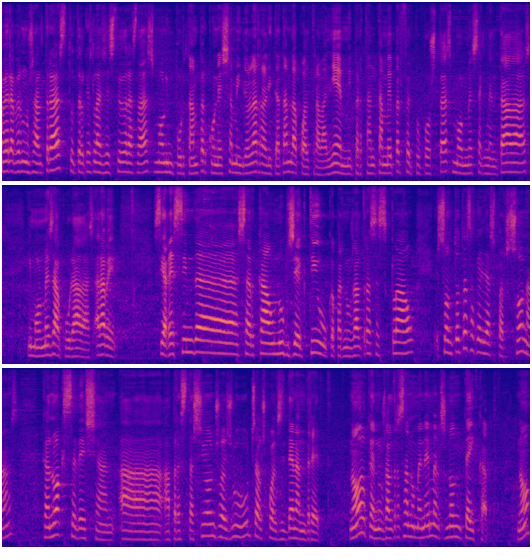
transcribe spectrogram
A veure, per nosaltres tot el que és la gestió de les dades és molt important per conèixer millor la realitat amb la qual treballem i per tant també per fer propostes molt més segmentades i molt més acurades. Ara bé, si haguéssim de cercar un objectiu que per nosaltres és clau, són totes aquelles persones que no accedeixen a, a prestacions o ajuts als quals hi tenen dret, no? el que nosaltres anomenem els non-take-up. No?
